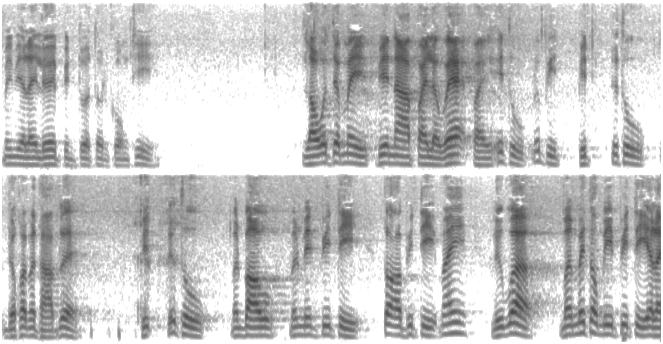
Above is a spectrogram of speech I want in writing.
ไม่มีอะไรเลยเป็นตัวตนคงที่ เราก็จะไม่พิจารณาไปละแวะไปไอ้ถูกหรือผิดผิดหรือถูกเดี๋ยวค่อยมาถามด้วยผิดหรือถูกมันเบามันเป็นปิติ ต้องเอาปิติไหมหรือว่ามันไม่ต้องมีปิติอะไร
